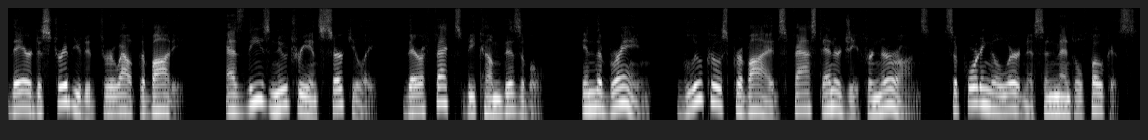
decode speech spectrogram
they are distributed throughout the body. As these nutrients circulate, their effects become visible. In the brain, glucose provides fast energy for neurons, supporting alertness and mental focus.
